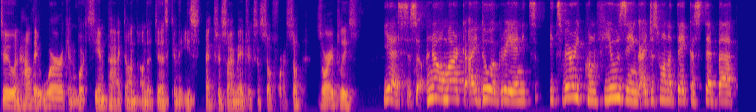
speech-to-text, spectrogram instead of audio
do and how they work and what's the impact on, on the disc and the exercise matrix and so forth. So Zori, please. Yes. So no, Mark, I do agree. And it's it's very confusing. I just want to take a step back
